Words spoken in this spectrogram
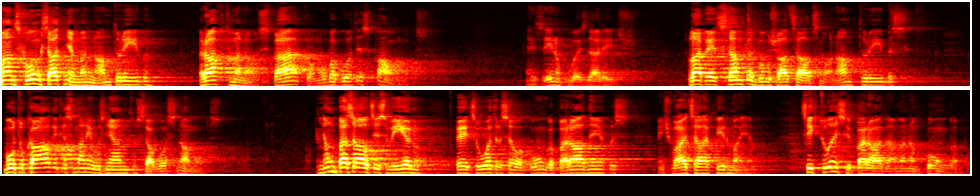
Mans kungs atņem man namturību, rakt man nav spēku un ubagoties kaunos. Es zinu, ko es darīšu. Lai pēc tam, kad būšu atcelts no namturības, būtu kādi, kas mani uzņemtu savos namos. Nu, pasaucis vienu pēc otra sava kunga parādniekus, viņš vaicāja pirmajam, cik tu esi parādā manam kungam?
